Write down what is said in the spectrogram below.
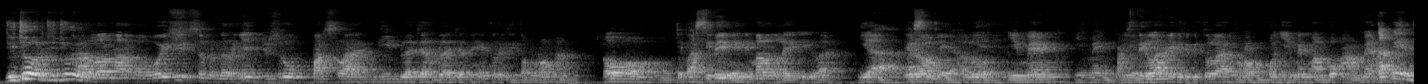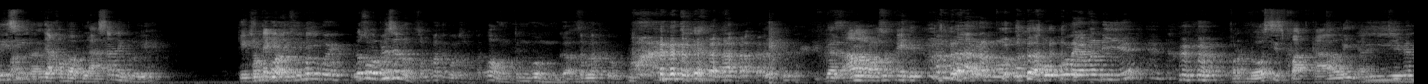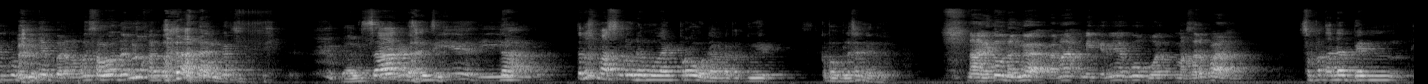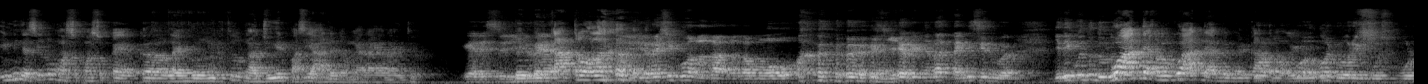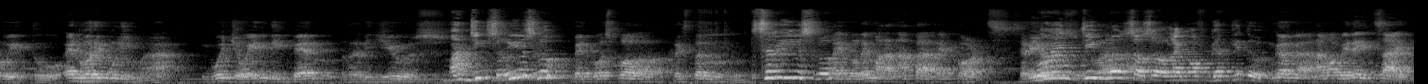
Jujur, jujur. kalau narkoboy sih sebenarnya justru pas lagi belajar belajarnya itu di tongkrongan Oh, itu pasti ya. minimal ngelei lah Ya, ya pasti dong tuh ya. lu Iya. nyimeng Nyimeng. iya. pastilah kayak gitu gitulah Nyimeng. ngerokok nyimeng mabok amer Tapi intinya sih nggak kebablasan ya bro ya. Kayak kita kayak gini. gue Lo kebablasan lo? sempet gue sempet Wah untung gue enggak. sempet gue Gak salah maksudnya. kan bareng lo pukul sama dia Perdosis 4 kali iya anjing. kan gue belinya bareng gue selalu ada lu kan Bangsat. Iya, iya, Nah, terus pas lu udah mulai pro udah dapet duit kebablasan gak tuh? Nah itu udah enggak karena mikirnya gue buat masa depan. Sempet ada band ini gak sih lu masuk-masuk kayak ke label gitu ngajuin pasti ada dong era-era itu. ya dari sejujurnya Band-band katro lah. Jujurnya sih gue gak, gak, gak mau. Sharing karena teknisin gue Jadi gue tuh dulu Gua ada kalau gua ada band-band katro Gue gue 2010 itu, eh 2005 Gue join di band religius Anjing serius lu? Band gospel, Kristen Serius lu? Labelnya Maranatha Records Serius Anjing lu beneran. sosok Lamb of God gitu. Enggak, enggak, nama bandnya Inside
